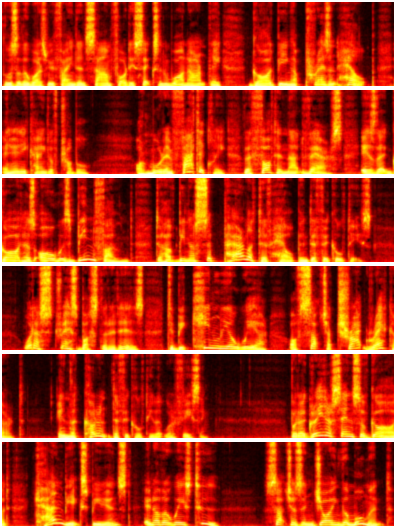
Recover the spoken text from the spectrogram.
Those are the words we find in Psalm 46 and 1, aren't they? God being a present help in any kind of trouble. Or more emphatically, the thought in that verse is that God has always been found to have been a superlative help in difficulties. What a stress buster it is to be keenly aware of such a track record in the current difficulty that we're facing. But a greater sense of God can be experienced in other ways too, such as enjoying the moment,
